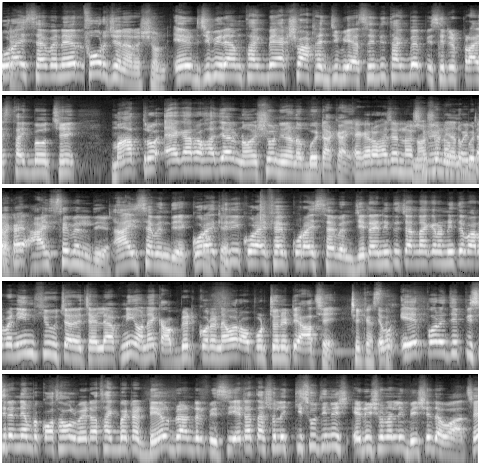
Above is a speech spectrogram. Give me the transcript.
কোরাই সেভেন এর four generation eight GB RAM থাকবে একশো আঠাশ জিবি এসএসডি থাকবে পিসিটির প্রাইস থাকবে হচ্ছে মাত্র এগারো হাজার নয়শো নিরানব্বই টাকায়। এগারো হাজার নয়শো নিরানব্বই টাকায় আই সেভেন দিয়ে। আই সেভেন দিয়ে। Core i three core i five core i seven যেটাই নিতে চান না কেন নিতে পারবেন। ইন ফিউচারে চাইলে আপনি অনেক আপডেট করে নেওয়ার অপরচুনিটি আছে। ঠিক আছে। এবং এরপরে যে পিসিটা নিয়ে আমরা কথা বলব এটা থাকবে একটা ডেল ব্র্যান্ডের পিসি এটাতে আসলে কিছু জিনিস এডিশনালি বেশি দেওয়া আছে।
